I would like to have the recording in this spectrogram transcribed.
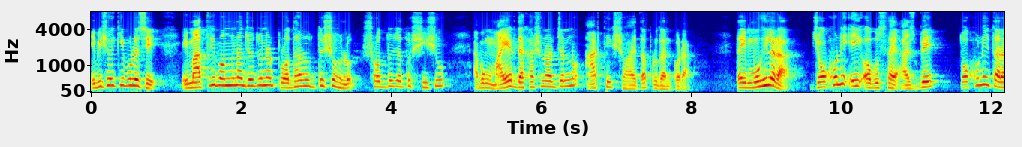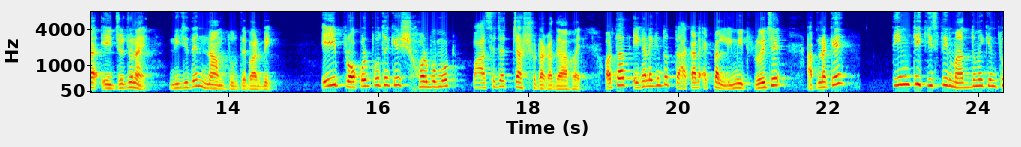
এ বিষয়ে কি বলেছে? এই মাতৃবন্দনা যোজনার প্রধান উদ্দেশ্য হলো সদ্যজাত শিশু এবং মায়ের দেখাশোনার জন্য আর্থিক সহায়তা প্রদান করা। তাই মহিলারা যখনই এই অবস্থায় আসবে, তখনই তারা এই যোজনায় নিজেদের নাম তুলতে পারবে। এই প্রকল্প থেকে সর্বমোট পাঁচ হাজার চারশো টাকা দেওয়া হয়। অর্থাৎ এখানে কিন্তু টাকার একটা লিমিট রয়েছে। আপনাকে তিনটি কিস্তির মাধ্যমে কিন্তু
